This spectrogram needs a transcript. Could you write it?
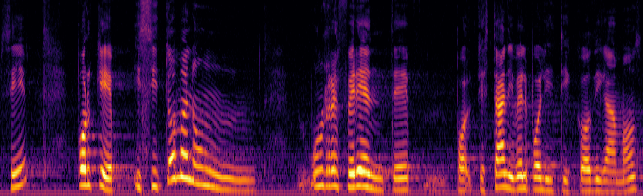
¿Sí? ¿Por qué? Y si toman un, un referente que está a nivel político, digamos,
